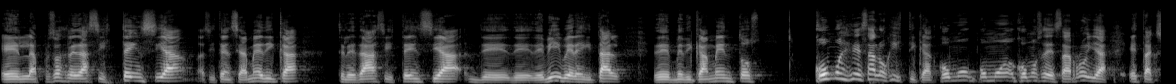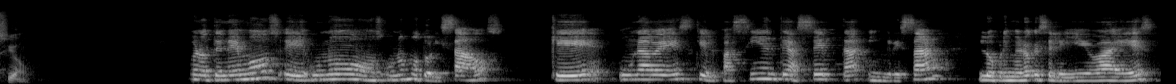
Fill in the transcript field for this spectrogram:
eh, las personas les da asistencia, asistencia médica, se les da asistencia de, de, víveres y tal, de medicamentos, ¿cómo es esa logística? ¿Cómo, cómo, cómo se desarrolla esta acción? Bueno, tenemos eh, unos, unos motorizados que una vez que el paciente acepta ingresar, lo primero que se le lleva es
